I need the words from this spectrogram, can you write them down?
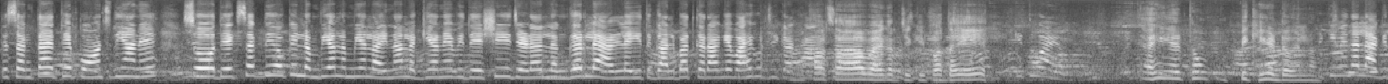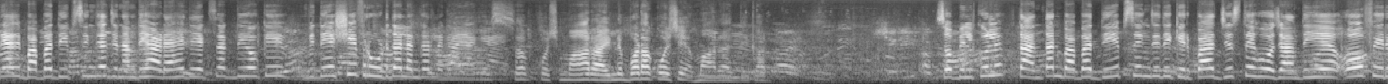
ਤੇ ਸੰਗਤਾਂ ਇੱਥੇ ਪਹੁੰਚਦੀਆਂ ਨੇ। ਸੋ ਦੇਖ ਸਕਦੇ ਹੋ ਕਿ ਲੰਬੀਆਂ ਲੰਬੀਆਂ ਲਾਈਨਾਂ ਲੱਗੀਆਂ ਨੇ ਵਿਦੇਸ਼ੀ ਜਿਹੜਾ ਲੰਗਰ ਲੈਣ ਲਈ ਤੇ ਗੱਲਬਾਤ ਕਰਾਂਗੇ। ਵਾਹਿਗੁਰੂ ਜੀ ਕਾ ਖਾਲਸਾ ਖਾਲਸਾ ਵਾਹਿਗੁਰੂ ਜੀ ਕੀ ਫਤਿਹ। ਕਿੱਥੋਂ ਆਏ ਹੋ? ਅਸੀਂ ਇੱਥੋਂ ਭਿੱਖੀ ਡੋਲ ਕਿਵੇਂ ਦਾ ਲੱਗ ਰਿਹਾ ਹੈ? ਬਾਬਾ ਦੀਪ ਸਿੰਘ ਦਾ ਜਨਮ ਦਿਹਾੜਾ ਹੈ ਦੇਖ ਸਕਦੇ ਹੋ ਕਿ ਵਿਦੇਸ਼ੀ ਫਰੂਟ ਦਾ ਲੰਗਰ ਲਗਾਇਆ ਗਿਆ ਹੈ। ਸਭ ਕੁਝ ਮਹਾਰਾਜ ਨੇ ਬੜਾ ਕੁਝ ਹੈ ਮਹਾਰਾਜ ਦੇ ਘਰ। ਸੋ ਬਿਲਕੁਲ ਧੰਨ ਧੰਨ ਬਾਬਾ ਦੀਪ ਸਿੰਘ ਜੀ ਦੀ ਕਿਰਪਾ ਜਿਸ ਤੇ ਹੋ ਜਾਂਦੀ ਹੈ ਉਹ ਫਿਰ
